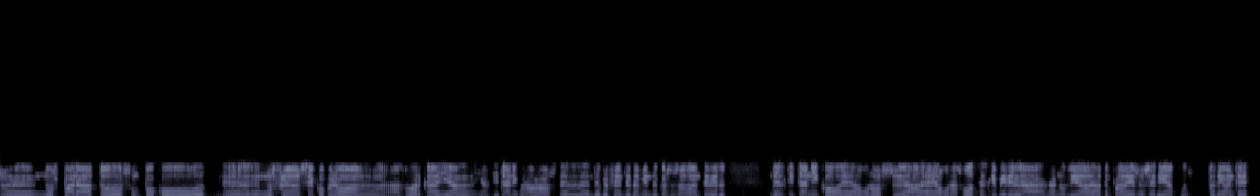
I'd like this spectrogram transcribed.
eh, nos para a todos un poco, eh, nos frena en seco, pero al, al y al, y al Titánico, no hablamos del, de preferente también del caso sangrante del, del Titánico, algunos hay algunas voces que piden la, la, nulidad de la temporada y eso sería, pues prácticamente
